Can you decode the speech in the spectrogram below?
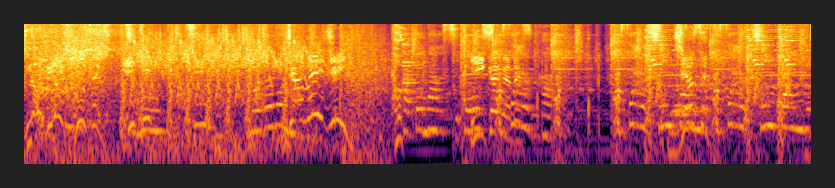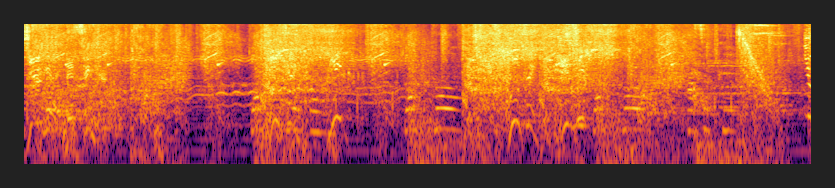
伸びろ風船1ダメージいかがですかジャズジャガレセンガ風船2風船1伸びろ風船1ジャガスイ風船いかがですかレセンガ伸びろジャレセンガ風船1ダメージジャラピッで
